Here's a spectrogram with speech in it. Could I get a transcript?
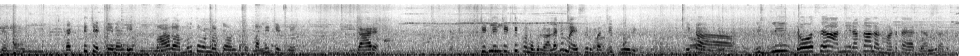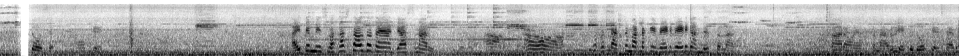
చట్నీ. గట్టి చట్నీనండి. బాగా అమృతం ఉన్నట్టే ఉంటుంది. పల్లి చట్నీ. గారె. చిట్టి చిట్టి పునుగులు. అలాగే మైసూరు బజ్జీ పూరి. ఇక ఇడ్లీ దోశ అన్ని రకాలన్నమాట తయారు చేస్తారు. దోశ ఓకే అయితే మీ స్వహస్తాలతో తయారు చేస్తున్నారు. ఆ, కస్టమర్లకి వేడి వేడిగా అందిస్తున్నారు. కారం వేస్తున్నారు ఎగ్ దోశ వేస్తారు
